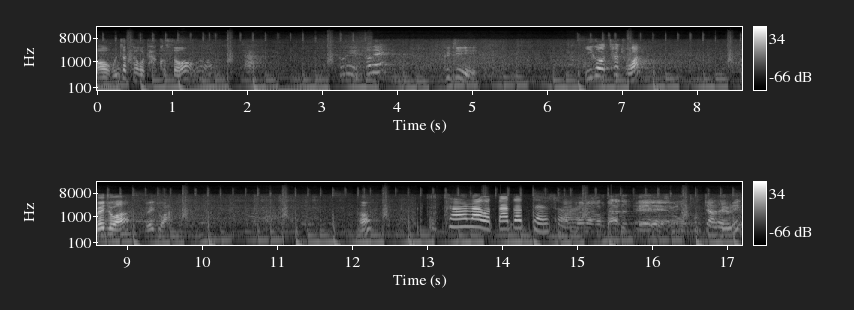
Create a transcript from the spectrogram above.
어 혼자 타고 다 컸어 자, 소리 편해? 그지? 이거 차 좋아? 왜 좋아? 왜 좋아? 어? 편하고 따뜻해서. 편하고 따뜻해 덥지 않아, 효린?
